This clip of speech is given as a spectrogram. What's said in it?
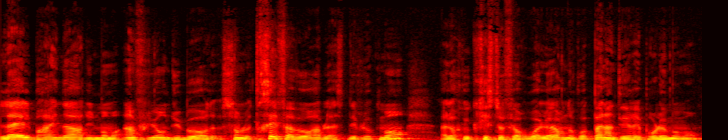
Lael Brainard, une membre influente du board, semble très favorable à ce développement, alors que Christopher Waller n'en voit pas l'intérêt pour le moment.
